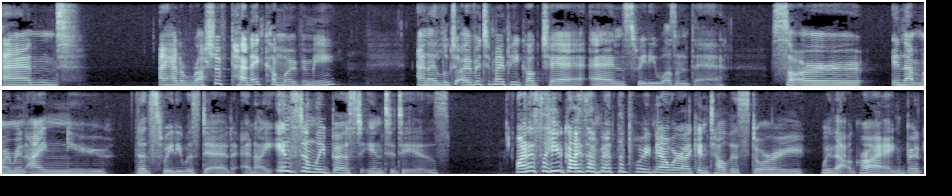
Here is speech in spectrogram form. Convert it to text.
And I had a rush of panic come over me. And I looked over to my peacock chair and Sweetie wasn't there. So in that moment, I knew that Sweetie was dead and I instantly burst into tears. Honestly, you guys, I'm at the point now where I can tell this story without crying, but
